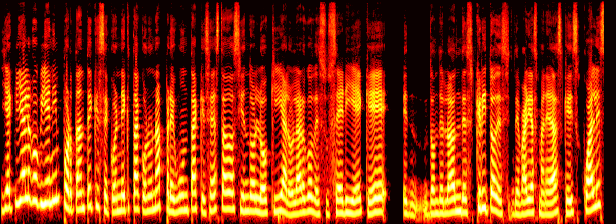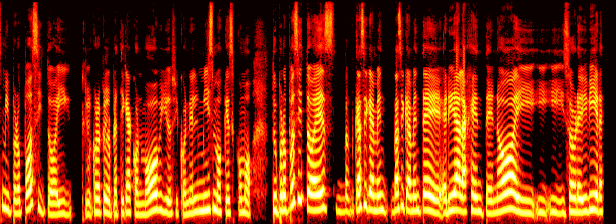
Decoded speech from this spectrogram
Y aquí hay algo bien importante que se conecta con una pregunta que se ha estado haciendo Loki a lo largo de su serie, que donde lo han descrito de, varias maneras, que es cuál es mi propósito, y creo que lo platica con Mobius y con él mismo, que es como, tu propósito es básicamente, básicamente herir a la gente, ¿no? Y, sobrevivir.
